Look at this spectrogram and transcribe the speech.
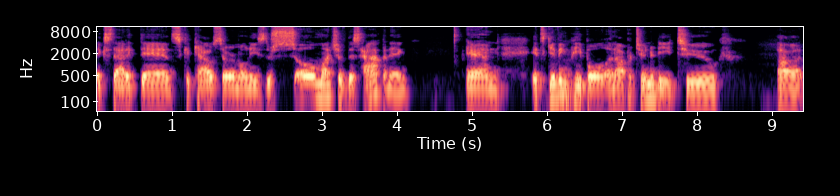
ecstatic dance, cacao ceremonies. There's so much of this happening. And it's giving people an opportunity to uh,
